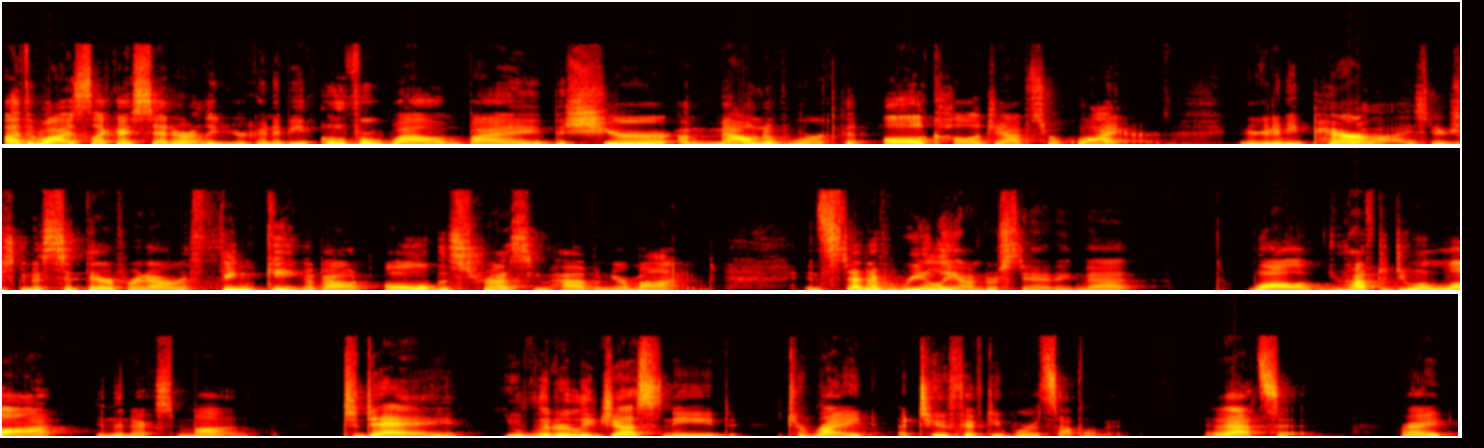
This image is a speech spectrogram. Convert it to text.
Otherwise, like I said earlier, you're going to be overwhelmed by the sheer amount of work that all college apps require. And you're going to be paralyzed. And you're just going to sit there for an hour thinking about all the stress you have in your mind. Instead of really understanding that while you have to do a lot in the next month, today you literally just need to write a 250 word supplement. And that's it, right?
